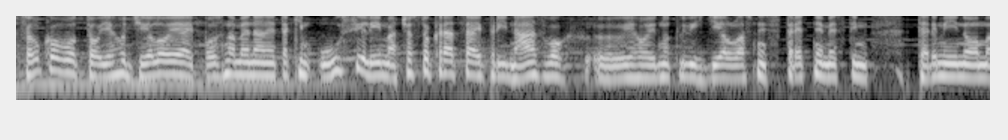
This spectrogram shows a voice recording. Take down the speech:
Celkovo to jeho dielo je aj poznamenané takým úsilím a častokrát sa aj pri názvoch e, jeho jednotlivých diel vlastne stretneme s tým termínom e,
